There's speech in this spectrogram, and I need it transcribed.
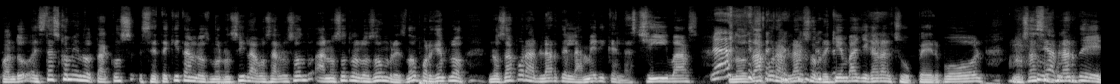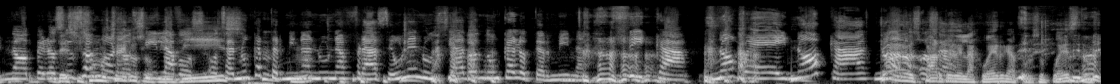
cuando estás comiendo tacos, se te quitan los monosílabos a, los, a nosotros los hombres, ¿no? Por ejemplo, nos da por hablar de la América en las chivas, nos da por hablar sobre quién va a llegar al Super Bowl, nos hace hablar de. No, pero de si usan chairos o monosílabos, o sea, nunca terminan una frase, un enunciado nunca lo terminan. Sica, no güey, no ca, no. Claro, es parte sea, de la juerga, por supuesto.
